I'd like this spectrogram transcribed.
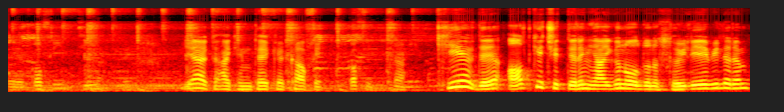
uh, coffee, tea? Yeah, I can take a coffee. Coffee. Yeah. Kiev'de alt geçitlerin yaygın olduğunu söyleyebilirim.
